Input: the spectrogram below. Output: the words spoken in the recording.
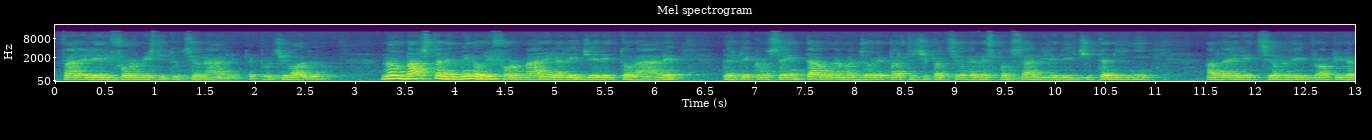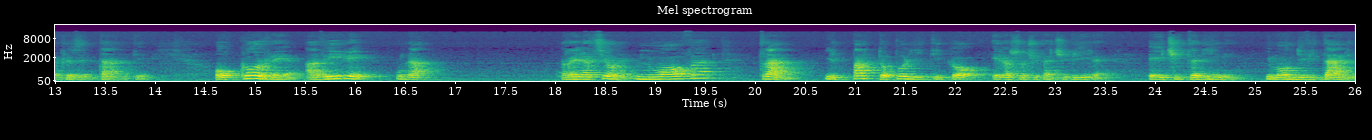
fare le riforme istituzionali, che poi ci vogliono, non basta nemmeno riformare la legge elettorale perché consenta una maggiore partecipazione responsabile dei cittadini alla elezione dei propri rappresentanti. Occorre avere una relazione nuova tra il patto politico e la società civile e i cittadini, i mondi vitali.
